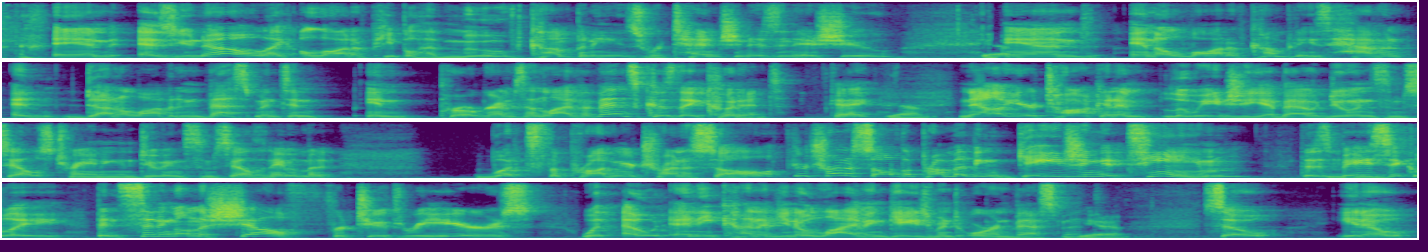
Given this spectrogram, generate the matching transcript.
and as you know, like a lot of people have moved companies, retention is an issue. Yeah. And and a lot of companies haven't done a lot of investment in in programs and live events because they couldn't. Okay. Yeah. Now you're talking to Luigi about doing some sales training and doing some sales enablement. What's the problem you're trying to solve? You're trying to solve the problem of engaging a team that has mm-hmm. basically been sitting on the shelf for two, three years without any kind of you know live engagement or investment. Yeah. So you know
